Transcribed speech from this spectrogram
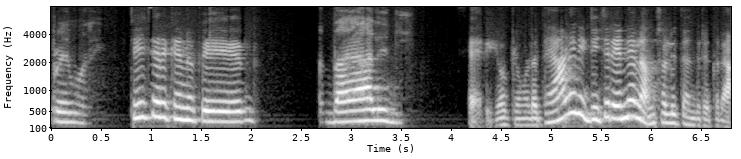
பிரைமரி டீச்சருக்கு என்ன பேர் தயாலினி சரி ஓகே உங்களோட தியானினி டீச்சர் என்னெல்லாம் சொல்லி தந்திருக்கிறா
